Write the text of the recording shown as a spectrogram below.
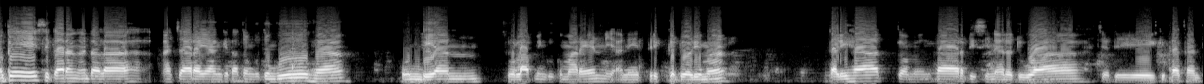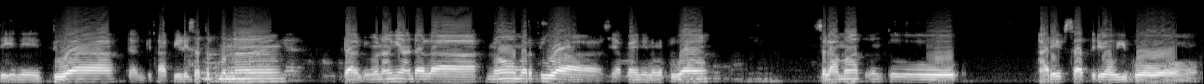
Oke sekarang adalah acara yang kita tunggu-tunggu ya. Undian sulap minggu kemarin yakni trik ke-25 kita lihat komentar di sini ada dua. Jadi kita ganti ini dua dan kita pilih satu pemenang. Dan pemenangnya adalah nomor dua. Siapa ini nomor dua? Selamat untuk Arif Satrio Wibowo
